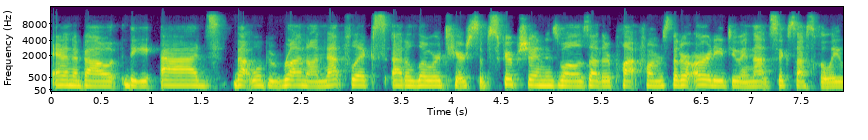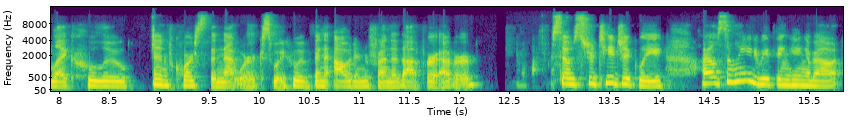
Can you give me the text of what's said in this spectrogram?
and about the ads that will be run on Netflix at a lower tier subscription, as well as other platforms that are already doing that successfully, like Hulu, and of course, the networks who have been out in front of that forever. So, strategically, I also want you to be thinking about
